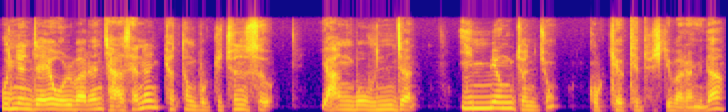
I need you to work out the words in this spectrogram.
운전자의 올바른 자세는 교통법규 준수, 양보 운전, 인명 존중 꼭 기억해 두시기 바랍니다.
